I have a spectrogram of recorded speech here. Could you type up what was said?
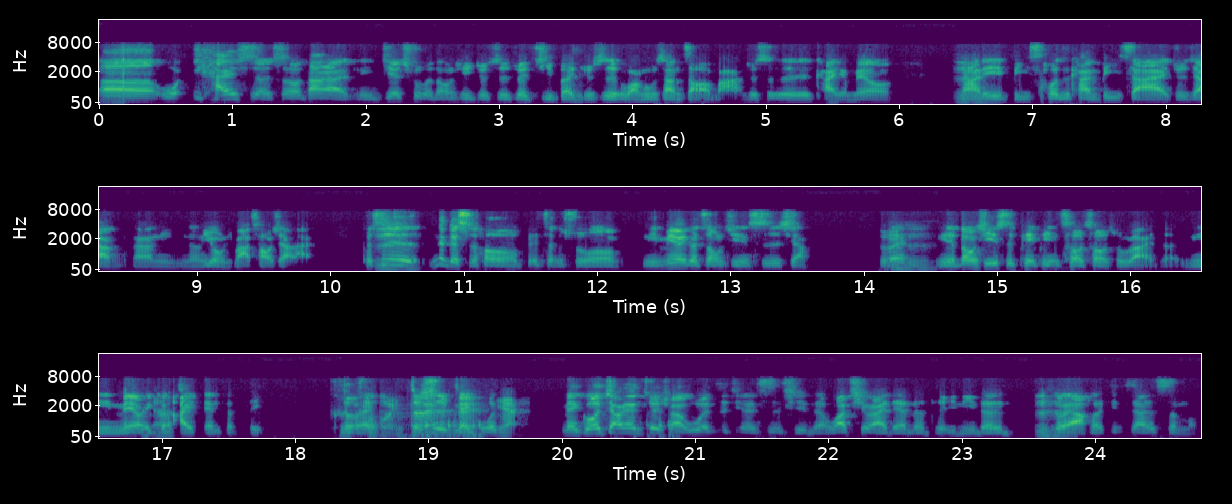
呃，我一开始的时候，当然你接触的东西就是最基本，就是网络上找嘛，就是看有没有。哪里比赛，或是看比赛，就这样。那你能用，你把它抄下来。可是那个时候变成说，你没有一个中心思想，对，你的东西是拼拼凑凑出来的，你没有一个 identity。对，对就是美国对美国教练最喜欢问这件事情的，What's your identity？你的、嗯、对啊，核心思想是什么？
